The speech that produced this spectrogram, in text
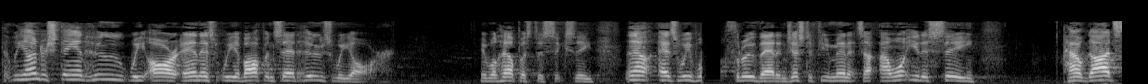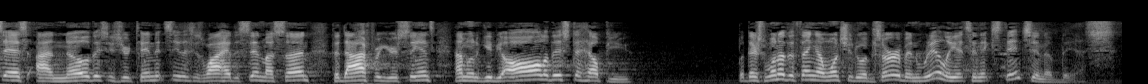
That we understand who we are and as we have often said, whose we are. It will help us to succeed. Now, as we've walked through that in just a few minutes, I, I want you to see how God says, I know this is your tendency. This is why I had to send my son to die for your sins. I'm going to give you all of this to help you. But there's one other thing I want you to observe, and really it's an extension of this.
